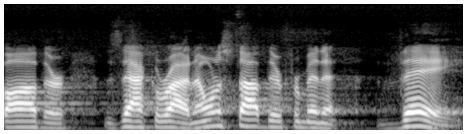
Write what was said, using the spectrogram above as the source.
father, Zechariah. And I want to stop there for a minute. They.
